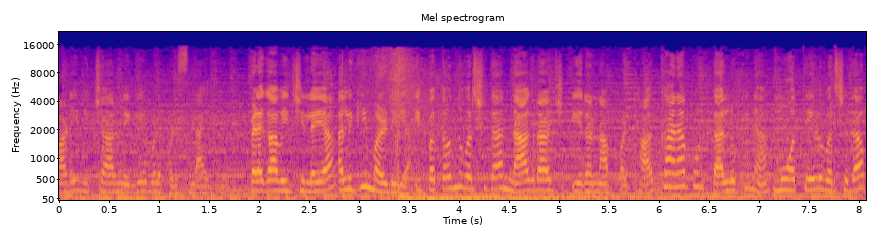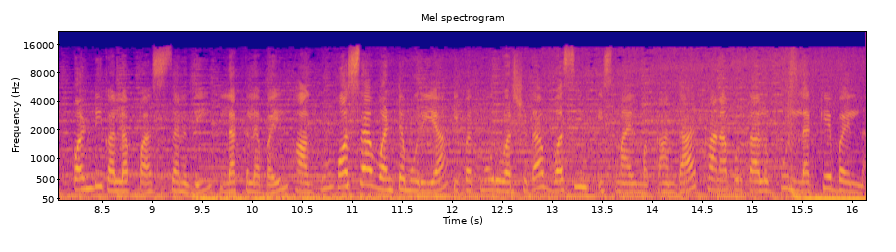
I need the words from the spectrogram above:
ಮಾಡಿ ವಿಚಾರಣೆಗೆ ಒಳಪಡಿಸಲಾಯಿತು. ಬೆಳಗಾವಿ ಜಿಲ್ಲೆಯ ಅಲ್ಗಿಮರ್ಡಿಯ ಇಪ್ಪತ್ತೊಂದು ವರ್ಷದ ನಾಗರಾಜ್ ಈರಣ್ಣ ಖಾನಾಪುರ ತಾಲೂಕಿನ ಮೂವತ್ತೇಳು ವರ್ಷದ ಪಂಡಿ ಕಲ್ಲಪ್ಪ ಸನದಿ, ಲಕ್ಕಲಬೈಲ್ ಹಾಗೂ ಹೊಸ ವಂಟಮೂರಿಯ ಇಪ್ಪತ್ಮೂರು ವರ್ಷದ ವಸೀಂ ಇಸ್ಮಾಯಿಲ್ ಮಕಾಂದಾರ್, ಖಾನಾಪುರ ತಾಲೂಕು ಲಕ್ಕೆಬೈಲ್ನ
